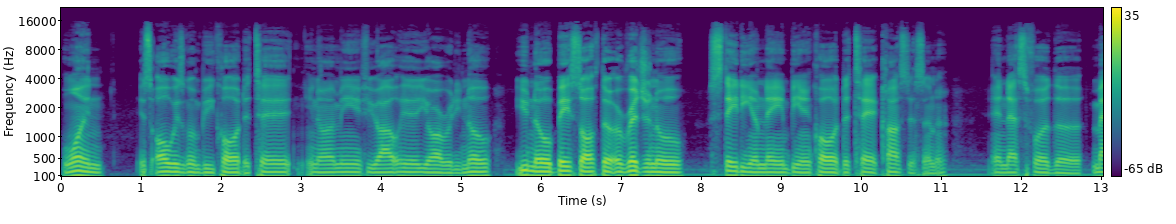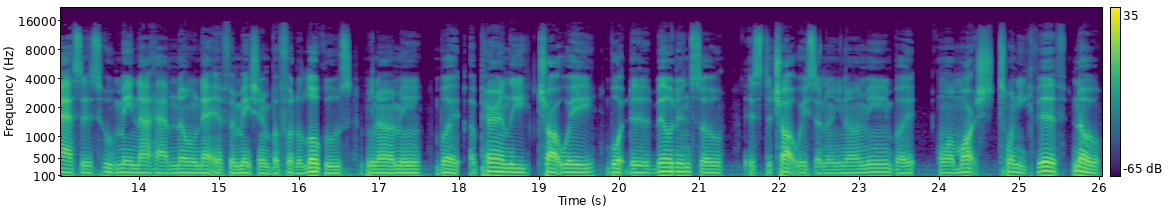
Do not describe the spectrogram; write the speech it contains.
one it's always going to be called the TED, you know what I mean? If you out here, you already know. You know based off the original stadium name being called the Ted Constant Center and that's for the masses who may not have known that information, but for the locals, you know what I mean? But apparently, Chartway bought the building, so it's the Chartway Center, you know what I mean? But on March 25th, no,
